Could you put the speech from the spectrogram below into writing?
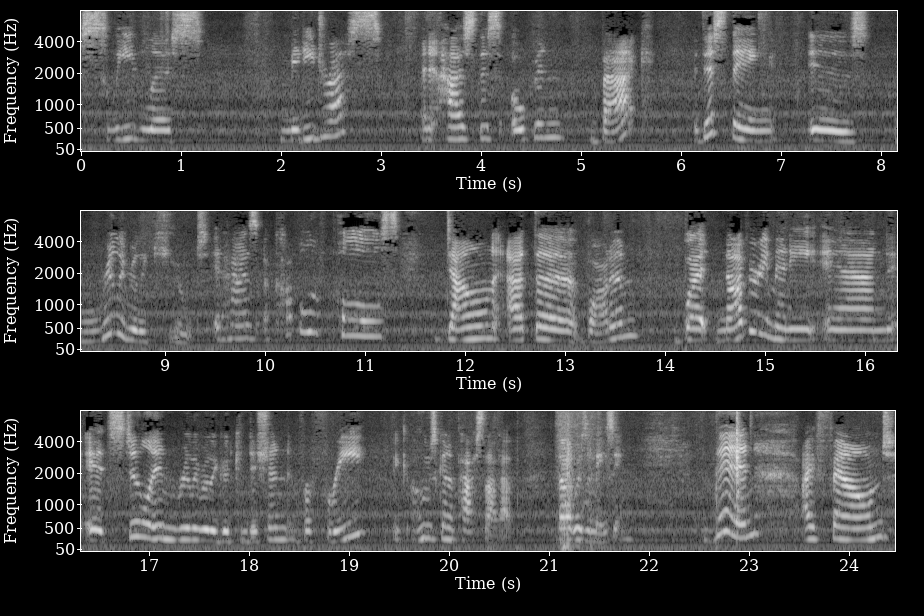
sleeveless midi dress. And it has this open back. This thing is really, really cute. It has a couple of pulls down at the bottom, but not very many, and it's still in really, really good condition for free. Who's going to pass that up? That was amazing. Then I found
